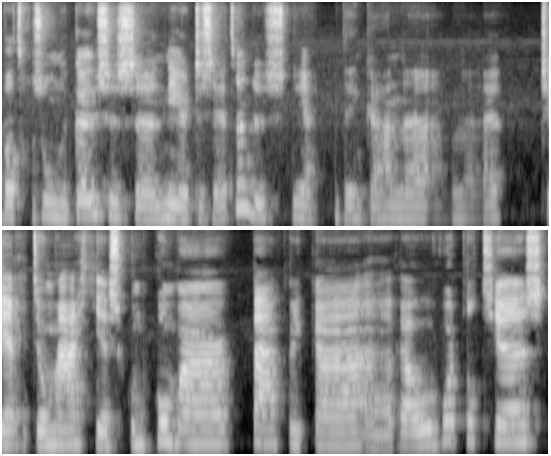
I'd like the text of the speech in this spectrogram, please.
wat gezonde keuzes neer te zetten. Dus ja, denk aan, aan cherry tomaatjes, komkommer, paprika, rauwe worteltjes.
